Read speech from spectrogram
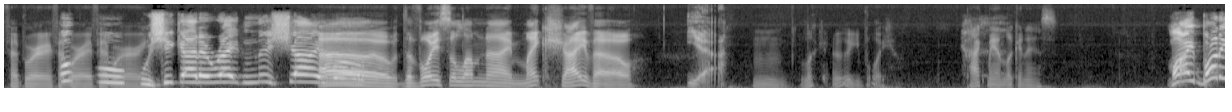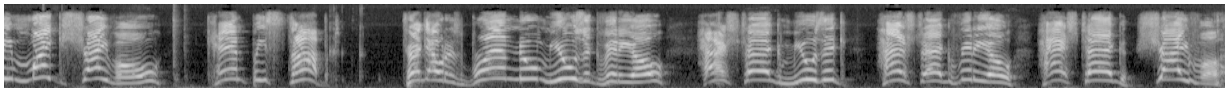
February, February, February. Oh, she got it right in the Schiavo. Oh, the voice alumni Mike Shivo. Yeah. Hmm, look, ooh, you boy, Pac-Man looking ass. My buddy Mike Shivo can't be stopped. Check out his brand new music video. Hashtag music. Hashtag video. Hashtag Schiavo.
